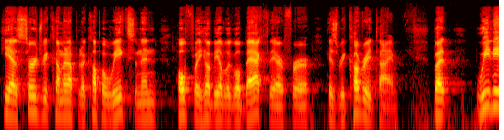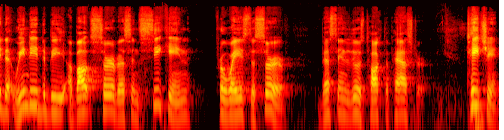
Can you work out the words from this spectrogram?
He has surgery coming up in a couple weeks, and then hopefully he'll be able to go back there for his recovery time. But we need to, we need to be about service and seeking for ways to serve. Best thing to do is talk to pastor. Teaching,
